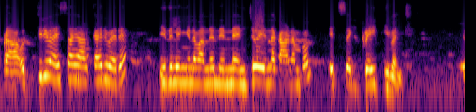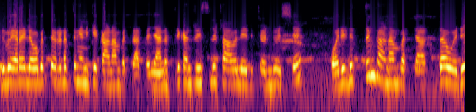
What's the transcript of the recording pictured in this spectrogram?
പ്രാ- ഒത്തിരി വയസ്സായ ആൾക്കാർ വരെ ഇതിലിങ്ങനെ വന്ന് നിന്ന് എൻജോയ് ചെയ്യുന്ന കാണുമ്പം ഇറ്റ്സ് എ ഗ്രേറ്റ് ഇവന്റ് ഇത് വേറെ ലോകത്തെ ഒരിടത്തും എനിക്ക് കാണാൻ പറ്റാത്ത ഞാൻ ഒത്തിരി കൺട്രീസിൽ ട്രാവൽ ചെയ്തിട്ടുണ്ട് പക്ഷെ ഒരിടത്തും കാണാൻ പറ്റാത്ത ഒരു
